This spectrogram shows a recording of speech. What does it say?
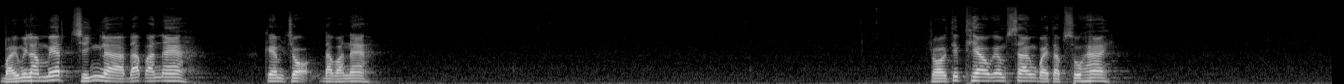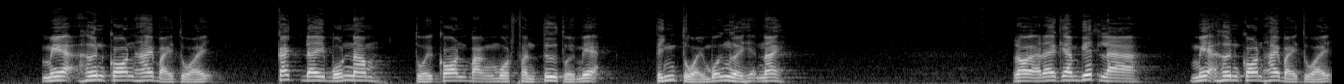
bảy mươi lăm mét chính là đáp án A. Các em chọn đáp án A. Rồi tiếp theo các em sang bài tập số 2. Mẹ hơn con 27 tuổi. Cách đây 4 năm, tuổi con bằng 1 phần tư tuổi mẹ. Tính tuổi mỗi người hiện nay. Rồi ở đây các em biết là mẹ hơn con 27 tuổi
